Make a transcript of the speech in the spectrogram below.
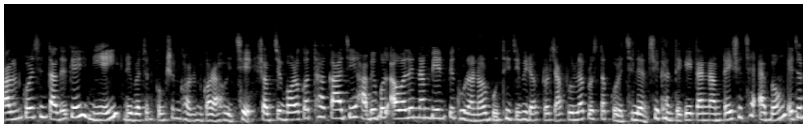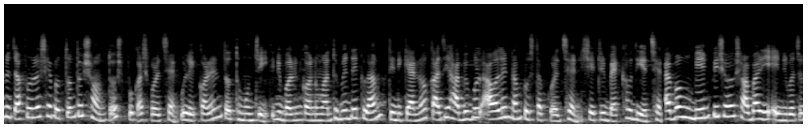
পালন করেছেন, তাদেরকেই নিয়েই নির্বাচন কমিশন গঠন করা হয়েছে। সবচেয়ে বড় কথা, কাজী হাবিবুল আওয়ালের নাম বিএনপি ঘুরানোর বুদ্ধিজীবী ডক্টর জাফরুল্লাহ প্রস্তাব করেছিলেন। সেখান থেকেই তার নামটা এসেছে এবং এজন্য জাফরুল্লাহ সাহেব অত্যন্ত সন্তোষ প্রকাশ করেছেন। উল্লেখ করেন তথ্যমন্ত্রী। তিনি বলেন, গণমাধ্যমে দেখলাম তিনি কেন কাজী হাবিবুল আওয়ালের নাম প্রস্তাব করেছেন, সেটির ব্যাখ্যাও দিয়েছেন এবং বিএনপি সহ সবারই এই নির্বাচন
